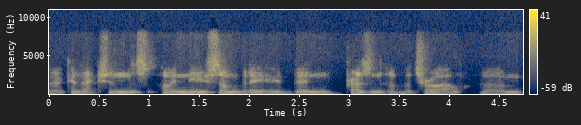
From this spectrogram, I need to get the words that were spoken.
uh, connections, I knew somebody who'd been present at the trial um,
